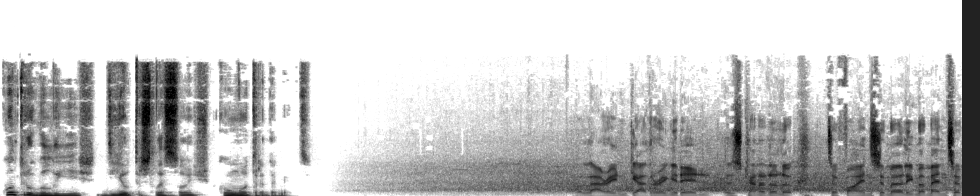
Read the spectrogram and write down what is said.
contra o Golias de outras seleções com outro andamento. Larin gathering it in as Canada look to find some early momentum.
